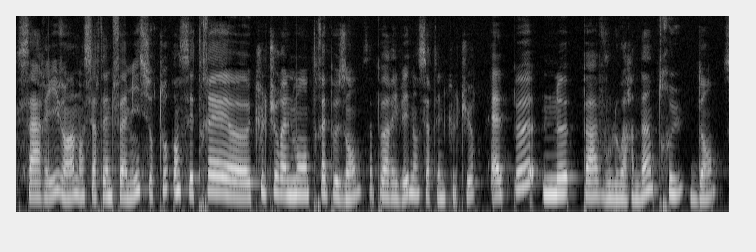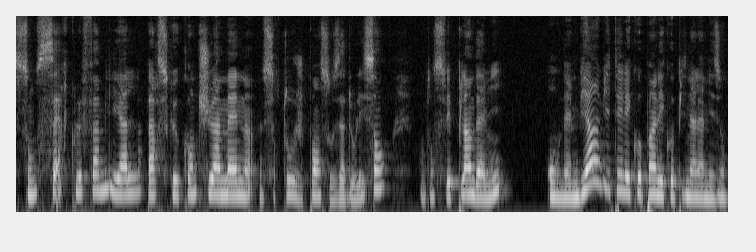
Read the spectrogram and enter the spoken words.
ça arrive hein, dans certaines familles, surtout quand c'est très euh, culturellement très pesant, ça peut arriver dans certaines cultures. Elle peut ne pas vouloir d'intrus dans son cercle familial, parce que quand tu amènes, surtout je pense aux adolescents, quand on se fait plein d'amis, on aime bien inviter les copains, les copines à la maison.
